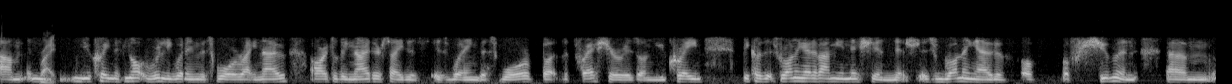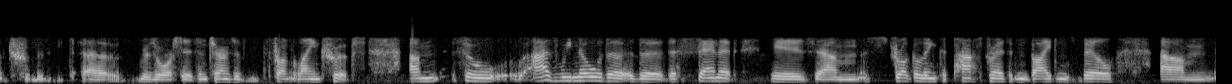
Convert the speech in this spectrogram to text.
Um, right. Ukraine is not really winning this war right now. Arguably, neither side is, is winning this war, but the pressure is on Ukraine because it's running out of ammunition. It's, it's running out of, of of human um, tr- uh, resources in terms of frontline troops. Um, so, as we know, the, the, the Senate is um, struggling to pass President Biden's bill. Um,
